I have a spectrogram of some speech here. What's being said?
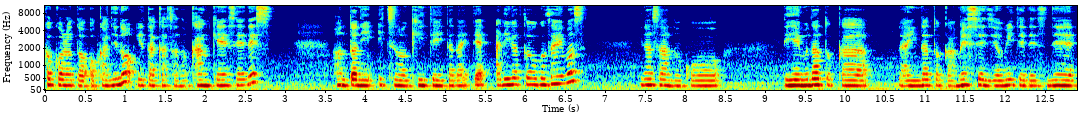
心とお金の豊かさの関係性です。本当にいつも聞いていただいてありがとうございます。皆さんのこう DM だとか LINE だとかメッセージを見てですね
